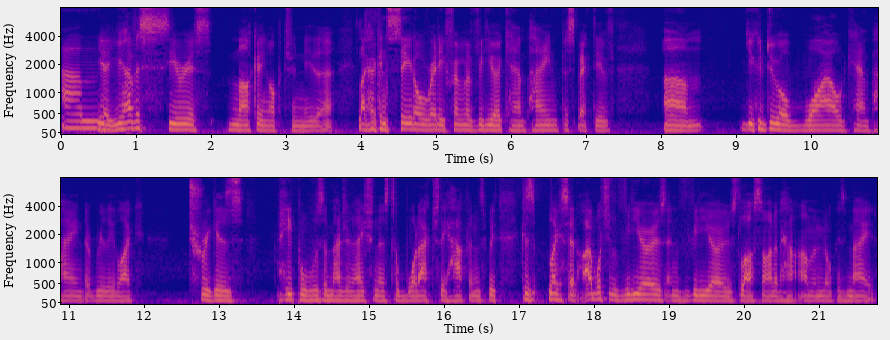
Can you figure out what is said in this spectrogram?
Um, Yeah, you have a serious marketing opportunity there. Like I can see it already from a video campaign perspective. Um, you could do a wild campaign that really like triggers people's imagination as to what actually happens with because like i said i watched videos and videos last night of how almond milk is made and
